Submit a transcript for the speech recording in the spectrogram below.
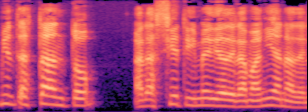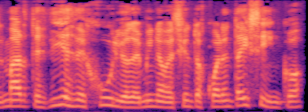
Mientras tanto, a las siete y media de la mañana del martes 10 de julio de 1945,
